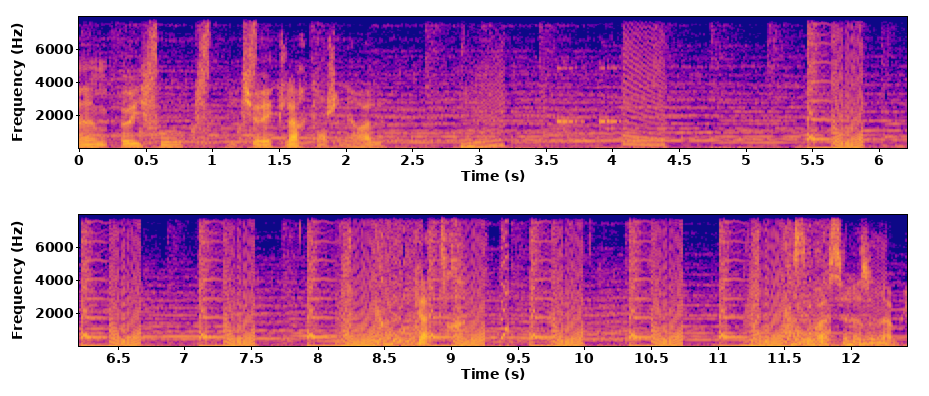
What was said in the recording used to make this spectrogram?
Euh, eux, il faut les tuer avec l'arc en général. Quatre. Ça va, c'est raisonnable.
